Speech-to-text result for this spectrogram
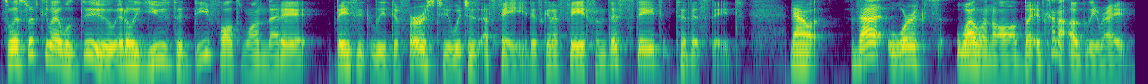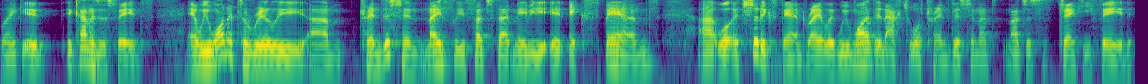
So what SwiftUI will do, it'll use the default one that it basically defers to, which is a fade. It's going to fade from this state to this state. Now, that works well and all, but it's kind of ugly, right? Like it, it kind of just fades. And we want it to really um, transition nicely such that maybe it expands. Uh, well, it should expand, right? Like we want an actual transition, not, not just this janky fade.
